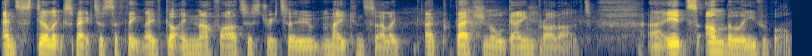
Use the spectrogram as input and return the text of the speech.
and still expect us to think they've got enough artistry to make and sell a, a professional game product. Uh, it's unbelievable.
